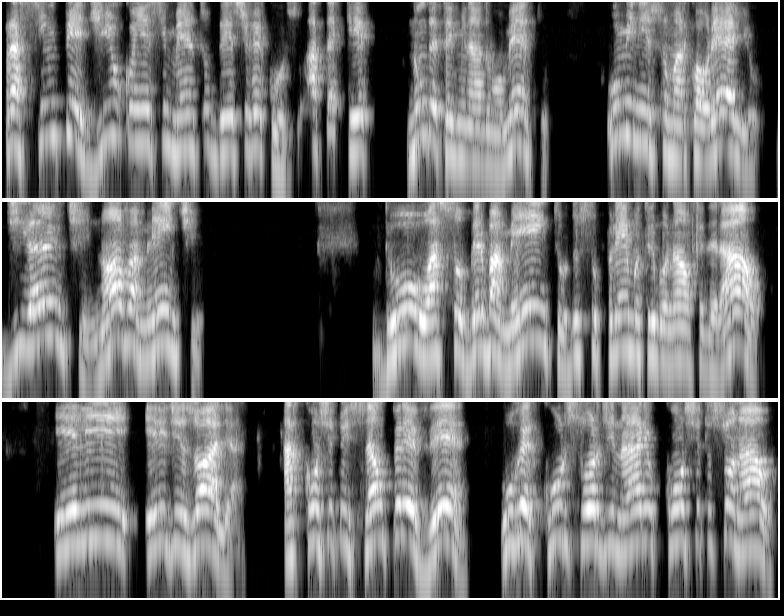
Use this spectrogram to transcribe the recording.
para se impedir o conhecimento deste recurso. Até que, num determinado momento, o ministro Marco Aurélio, diante novamente do assoberbamento do Supremo Tribunal Federal, ele, ele diz: olha, a Constituição prevê o recurso ordinário constitucional.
